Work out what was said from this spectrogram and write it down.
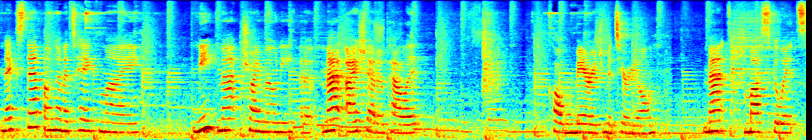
Next step, I'm gonna take my Meet Matte Trimony uh, matte eyeshadow palette called Marriage Material, Matt Moskowitz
